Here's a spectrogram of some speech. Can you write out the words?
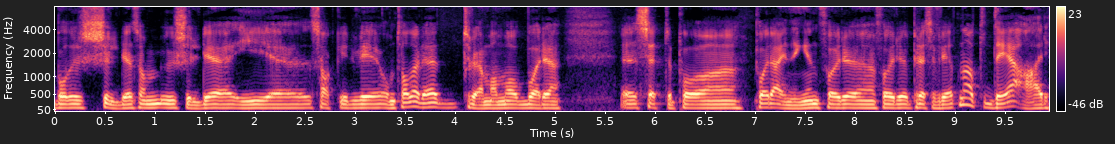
både skyldige som uskyldige, i uh, saker vi omtaler. Det tror jeg man må bare sette på, på regningen for, for, pressefriheten, at det er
